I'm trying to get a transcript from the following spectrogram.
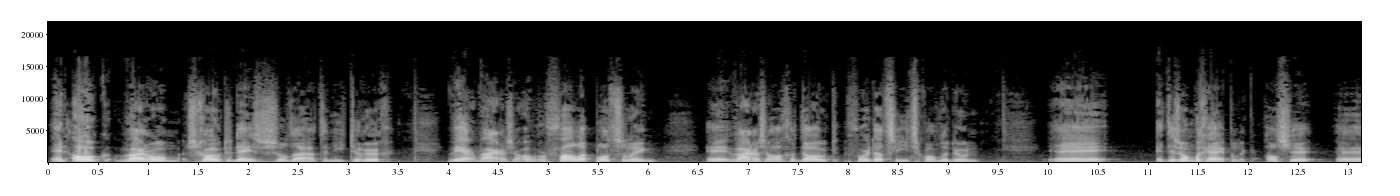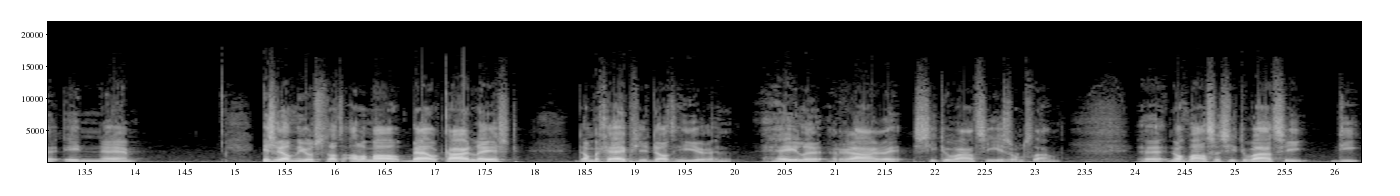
En ook waarom schoten deze soldaten niet terug? waren ze overvallen plotseling? Eh, waren ze al gedood voordat ze iets konden doen? Eh, het is onbegrijpelijk. Als je eh, in eh, Israël Nieuws dat allemaal bij elkaar leest, dan begrijp je dat hier een hele rare situatie is ontstaan. Eh, nogmaals, een situatie die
